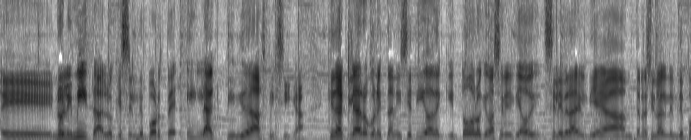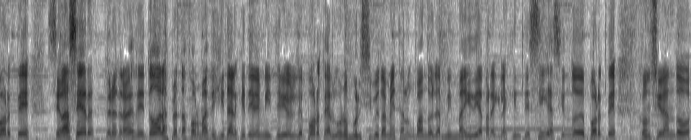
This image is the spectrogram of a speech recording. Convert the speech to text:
eh, no limita lo que es el deporte y la actividad física. Queda claro con esta iniciativa de que todo lo que va a ser el día de hoy, celebrar el Día Internacional del Deporte, se va a hacer, pero a través de todas las plataformas digitales que tiene el Ministerio del Deporte. Algunos municipios también están ocupando la misma idea para que la gente siga haciendo deporte, considerando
